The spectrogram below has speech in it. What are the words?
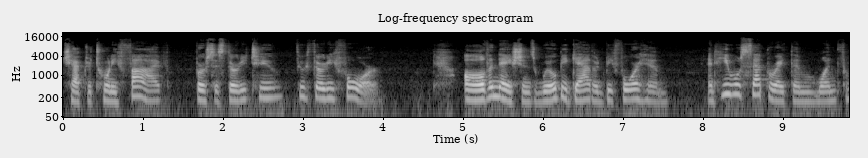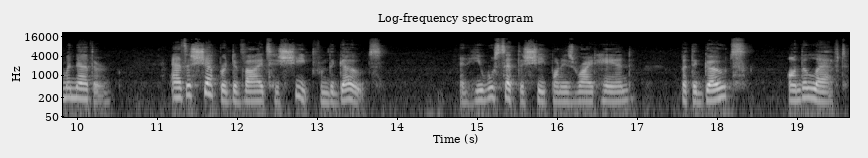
chapter 25, verses 32 through 34. All the nations will be gathered before him, and he will separate them one from another, as a shepherd divides his sheep from the goats. And he will set the sheep on his right hand, but the goats on the left.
